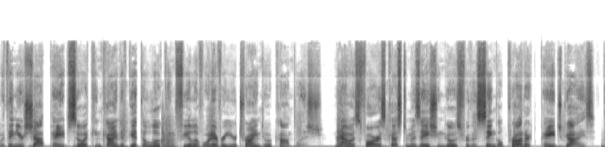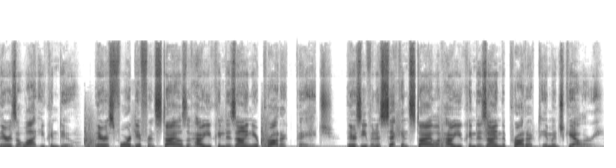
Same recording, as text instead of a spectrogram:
within your shop page so it can kind of get the look and feel of whatever you're trying to accomplish. Now, as far as customization goes for the single product page, guys, there is a lot you can do. There is four different styles of how you can design your product page. There's even a second style of how you can design the product image gallery.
